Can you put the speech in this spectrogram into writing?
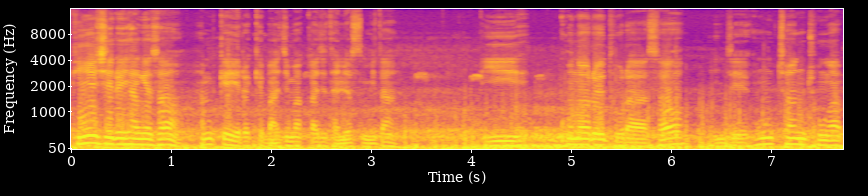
피니시를 향해서 함께 이렇게 마지막까지 달렸습니다. 이 코너를 돌아서 이제 홍천 종합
